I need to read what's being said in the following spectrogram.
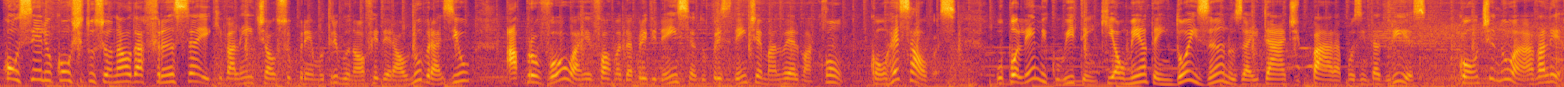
O Conselho Constitucional da França, equivalente ao Supremo Tribunal Federal no Brasil, aprovou a reforma da Previdência do presidente Emmanuel Macron com ressalvas. O polêmico item que aumenta em dois anos a idade para aposentadorias continua a valer.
